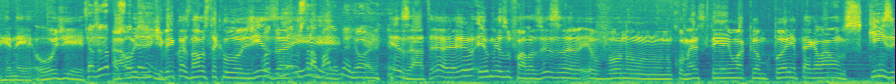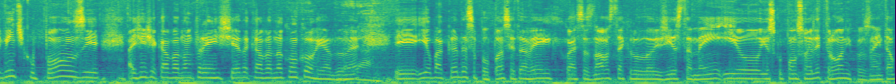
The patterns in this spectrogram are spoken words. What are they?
Renê. Hoje, a a, hoje tem... a gente vem com as novas tecnologias Quanto aí. Menos trabalho, melhor. Né? Exato. É, eu, eu mesmo falo, às vezes eh, eu vou no, no comércio que tem aí uma campanha, pega lá uns 15, 20 cupons e a gente acaba não preenchendo, acaba não concorrendo? Verdade. né? E, e, o bacana dessa poupança é também com essas novas tecnologias também e, o, e os cupons são eletrônicos, né? Então,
